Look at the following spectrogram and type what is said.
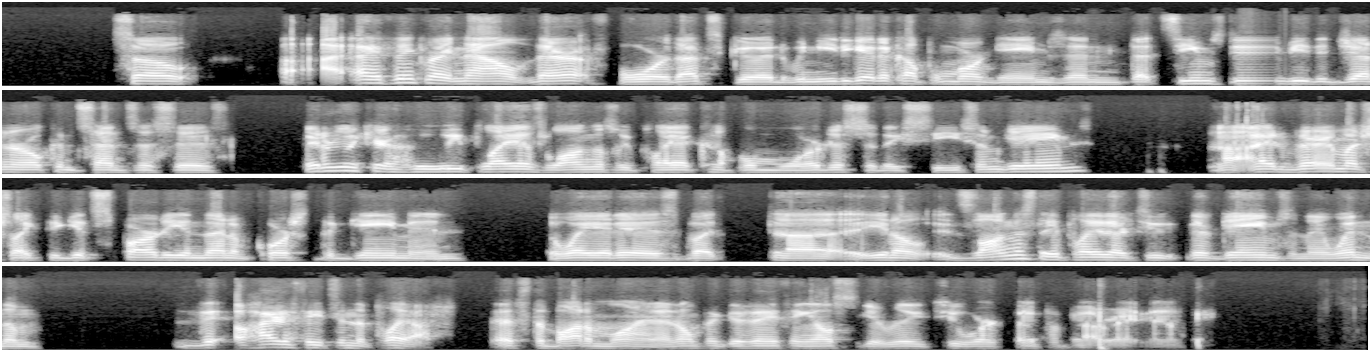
So I, I, think right now they're at four. That's good. We need to get a couple more games, and that seems to be the general consensus. Is they don't really care who we play as long as we play a couple more, just so they see some games. I'd very much like to get Sparty and then, of course, the game in the way it is. But uh, you know, as long as they play their two their games and they win them, the, Ohio State's in the playoff. that's the bottom line. I don't think there's anything else to get really too worked up about right now.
